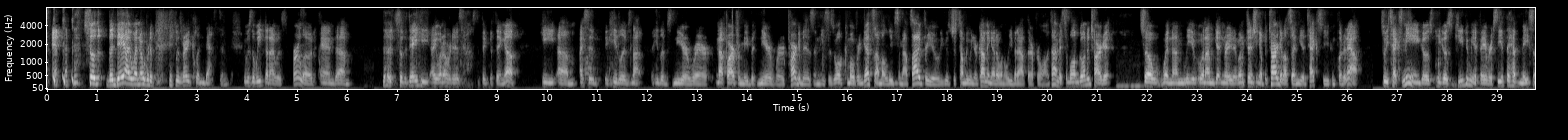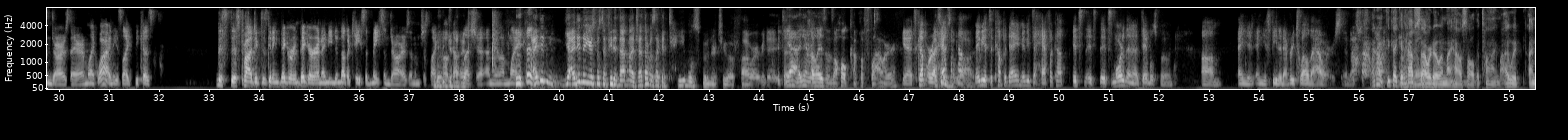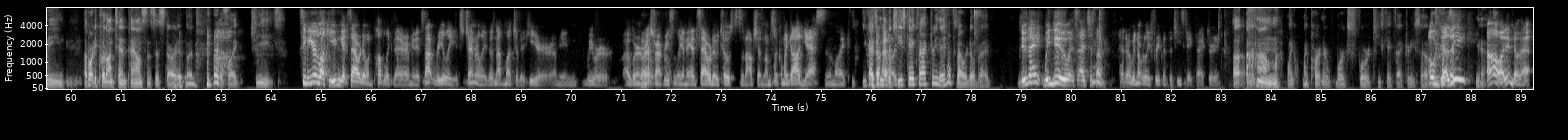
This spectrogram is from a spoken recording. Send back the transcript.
So the, the day i went over to it was very clandestine. It was the week that i was furloughed and um, the, so the day he i went over to his house to pick the thing up he um, i said he lives not he lives near where not far from me but near where target is. And he says well come over and get some. I'll leave some outside for you. He goes just tell me when you're coming. I don't want to leave it out there for a long time. I said well i'm going to target so when i'm leave when i'm getting ready to, when i'm finishing up a target i'll send you a text so you can put it out so he texts me and he goes, he goes, can you do me a favor? See if they have mason jars there. I'm like, why? And he's like, because this this project is getting bigger and bigger, and I need another case of mason jars. And I'm just like, My oh, God. God. bless you. I mean, I'm like, I didn't. Yeah, I didn't know you were supposed to feed it that much. I thought it was like a tablespoon or two of flour every day. it's a yeah, I didn't realize it was a whole cup of flour. yeah, it's a cup or a That half a a cup. lot. Maybe it's a cup a day. Maybe it's a half a cup. It's it's it's more than a tablespoon. Um, and you and you feed it every 12 hours, and it's just I don't think I could Oh, have sourdough in my house all the time. I would. I mean, mm-hmm. I've already put on ten pounds since this started, but it's like, geez. See, but you're lucky you can get sourdough in public there. I mean, it's not really, it's generally, there's not much of it here. I mean, we were, I went in a Oh. restaurant recently and they had sourdough toast as an option. And I'm just like, oh my God, yes. And I'm like, You guys don't have a cheesecake factory? They have sourdough bread. do they? We do. It's, it's just Yeah. not, I don't know. We don't really frequent the Cheesecake Factory. Uh, um, my my partner works for Cheesecake Factory, so Oh, does he? Yeah. Oh, I didn't know that.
